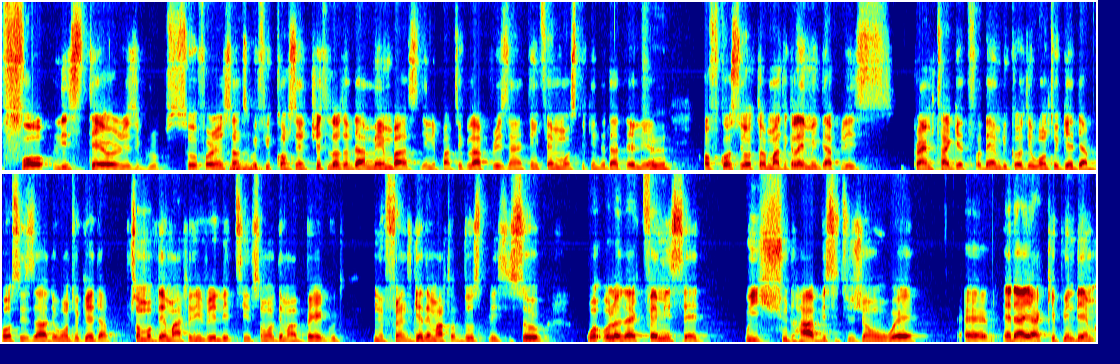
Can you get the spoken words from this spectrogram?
for these terrorist groups. So, for instance, mm. if you concentrate a lot of their members in a particular prison, I think Femi was speaking to that earlier. True. Of course, you automatically make that place prime target for them because they want to get their bosses out. They want to get their. Some of them are actually relatives. Some of them are very good, you know, friends. Get them out of those places. So, what, like Femi said, we should have a situation where um, either you are keeping them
